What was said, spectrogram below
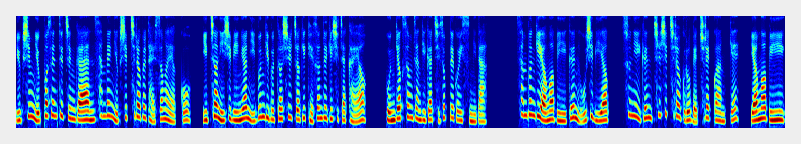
66% 증가한 367억을 달성하였고 2022년 2분기부터 실적이 개선되기 시작하여 본격 성장기가 지속되고 있습니다. 3분기 영업이익은 52억, 순이익은 77억으로 매출액과 함께 영업이익,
